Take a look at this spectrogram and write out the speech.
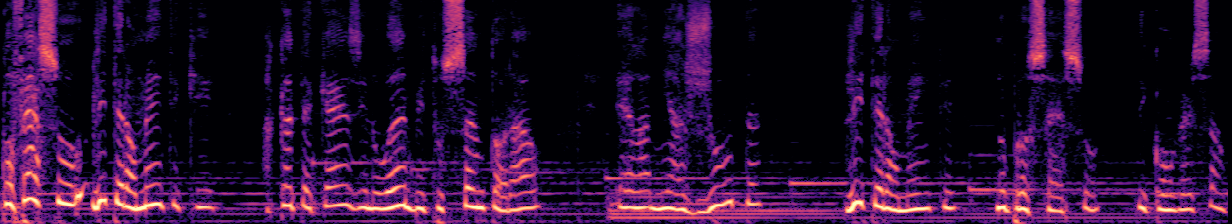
Confesso literalmente que a catequese no âmbito santoral, ela me ajuda literalmente no processo de conversão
